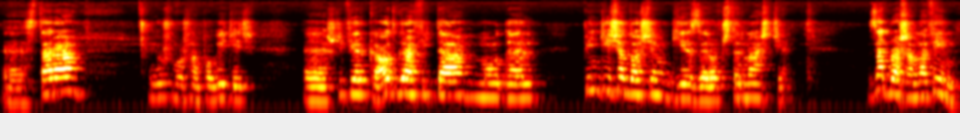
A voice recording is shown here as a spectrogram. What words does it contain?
e, stara już można powiedzieć, e, szlifierka od Grafita model 58G014. Zapraszam na film.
